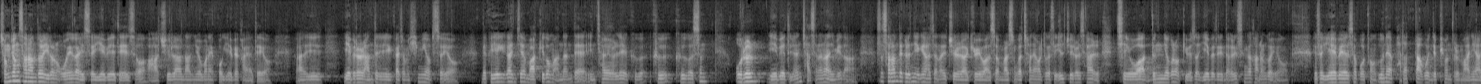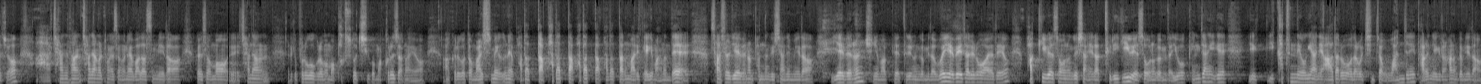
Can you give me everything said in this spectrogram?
정정 사람들은 이런 오해가 있어요. 예배에 대해서. 아, 주일날 난 이번에 꼭 예배 가야 돼요. 아, 이 예배를 안 드리니까 좀 힘이 없어요. 근데 그 얘기가 이제 맞기도 맞는데 인차열리 그, 그, 그것은 옳은 예배 드리는 자세는 아닙니다. 그래서 사람들 그런 얘기 하잖아요. 주일날 교회 와서 말씀과 찬양을 통해서 일주일을 살 지혜와 능력을 얻기 위해서 예배 드린다 그렇게 생각하는 거예요. 그래서 예배에서 보통 은혜 받았다고 이제 표현들을 많이 하죠. 아, 찬양, 찬양을 통해서 은혜 받았습니다. 그래서 뭐 찬양 이렇게 부르고 그러면 막 박수도 치고 막 그러잖아요. 아, 그리고 또 말씀의 은혜 받았다, 받았다, 받았다, 받았다는 말이 되게 많은데 사실 예배는 받는 것이 아닙니다. 예배는 주님 앞에 드리는 겁니다. 왜 예배 자리로 와야 돼요? 받기 위해서 오는 것이 아니라 드리기 위해서 오는 겁니다. 이거 굉장히 이게 이, 이 같은 내용이 아니 아다르고 오다르고 진짜 완전히 다른 얘기를 하는 겁니다.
